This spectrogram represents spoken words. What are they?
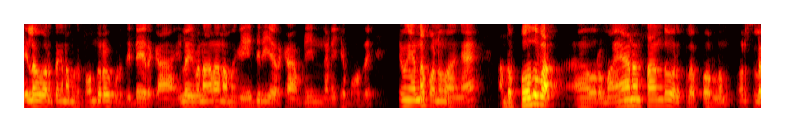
இல்லை ஒருத்தங்க நமக்கு தொந்தரவு கொடுத்துட்டே இருக்கான். இல்லை இவனால நமக்கு எதிரியாக இருக்கான் அப்படின்னு நினைக்கும் போது இவங்க என்ன பண்ணுவாங்க? அந்த பொதுவாக ஒரு மயானம் சார்ந்த ஒரு சில பொருளும் ஒரு சில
